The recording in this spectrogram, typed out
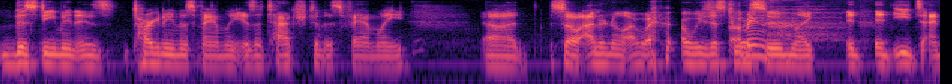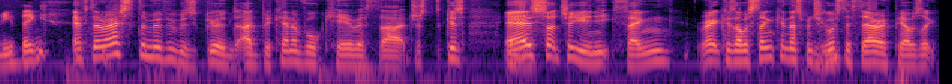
this demon is targeting this family, is attached to this family. Uh, so I don't know. Are we, are we just to I mean- assume like it, it eats anything? if the rest of the movie was good, I'd be kind of okay with that. Just because it is such a unique thing, right? Because I was thinking this when she goes to therapy, I was like,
